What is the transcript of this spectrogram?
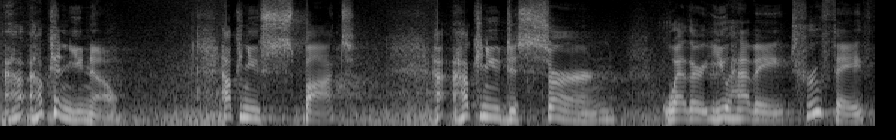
how, how can you know? How can you spot? How, how can you discern whether you have a true faith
